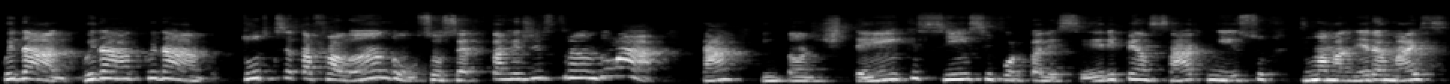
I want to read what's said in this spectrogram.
Cuidado, cuidado, cuidado. Tudo que você está falando, o seu cérebro está registrando lá, tá? Então, a gente tem que sim se fortalecer e pensar nisso de uma maneira mais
